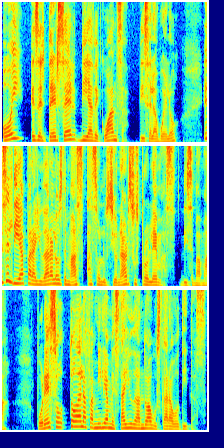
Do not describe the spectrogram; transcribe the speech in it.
Hoy es el tercer día de Kwanzaa, dice el abuelo. Es el día para ayudar a los demás a solucionar sus problemas, dice mamá. Por eso toda la familia me está ayudando a buscar a Botitas.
